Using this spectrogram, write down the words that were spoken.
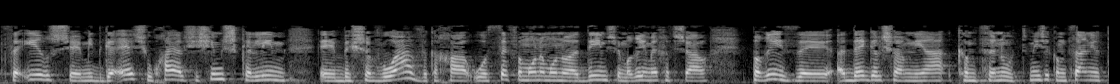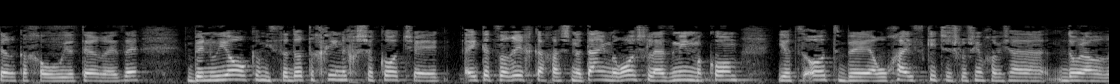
צעיר שמתגאה שהוא חי על 60 שקלים בשבוע, וככה הוא אוסף המון המון אוהדים שמראים איך אפשר. פריז, הדגל שם נהיה קמצנות. מי שקמצן יותר, ככה הוא יותר זה. בניו יורק המסעדות הכי נחשקות שהיית צריך ככה שנתיים מראש להזמין מקום, יוצאות בארוחה עסקית של 35 דולר.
